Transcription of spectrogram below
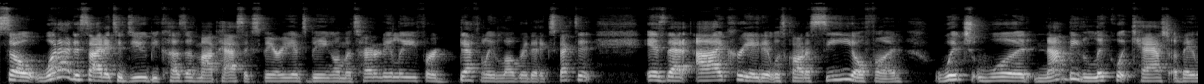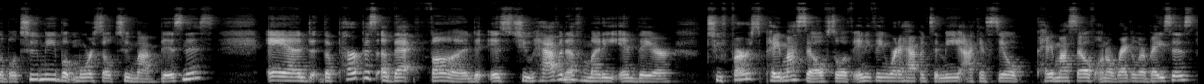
So what I decided to do because of my past experience being on maternity leave for definitely longer than expected is that I created what's called a CEO fund, which would not be liquid cash available to me, but more so to my business. And the purpose of that fund is to have enough money in there to first pay myself. So if anything were to happen to me, I can still pay myself on a regular basis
